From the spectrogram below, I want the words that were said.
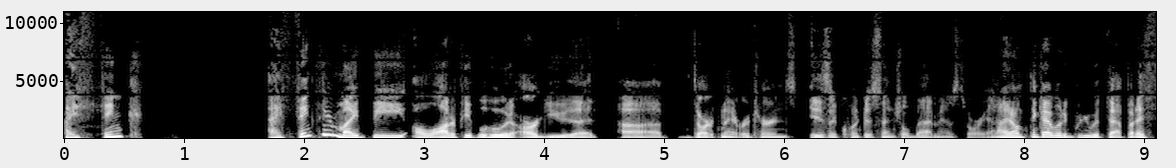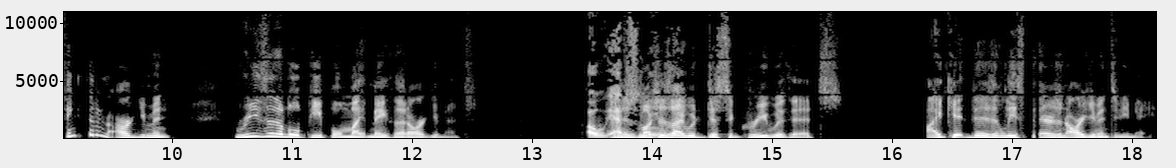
I think I think there might be a lot of people who would argue that uh, Dark Knight Returns is a quintessential Batman story. And I don't think I would agree with that, but I think that an argument reasonable people might make that argument. Oh, And as much as. I would disagree with it, I get there's at least there's an argument to be made.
